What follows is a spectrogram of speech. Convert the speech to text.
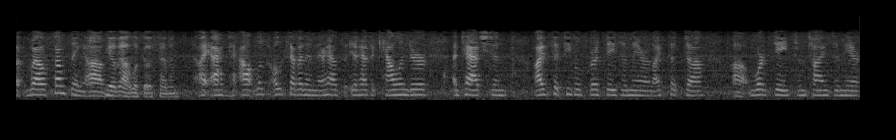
uh, well something. Uh, You have Outlook 07. I, I have Outlook 07, and there has it has a calendar attached, and I've put people's birthdays in there, and I've put uh, uh, work dates and times in there,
